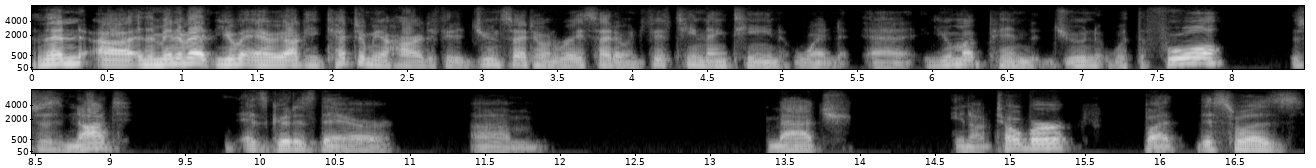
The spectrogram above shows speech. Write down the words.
And then uh, in the main event, Yuma Aoyagi and Kento Miyahara defeated Jun Saito and Rei Saito in 1519 when uh, Yuma pinned Jun with the Fool. This was not as good as their um, match in October, but this was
